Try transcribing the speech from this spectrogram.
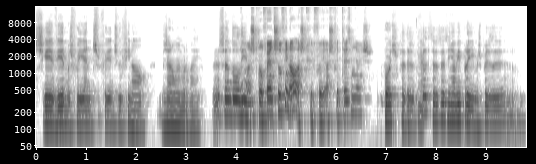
Cheguei a ver, mas foi antes, foi antes do final. Já não lembro bem. Andou ali... Não, acho que não foi antes do final, acho que foi, acho que foi 3 milhões. Pois, foi 3, foi, eu tinha ouvido por aí, mas depois uh,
